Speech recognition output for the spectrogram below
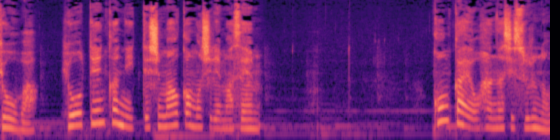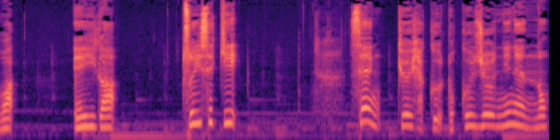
今日は氷点下に行ってしまうかもしれません。今回お話しするのは映画追跡1962年の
